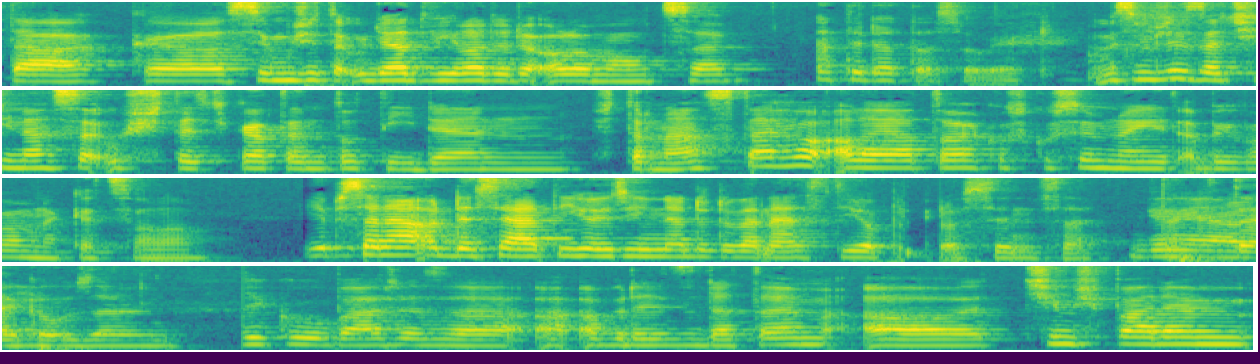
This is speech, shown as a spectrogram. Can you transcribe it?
tak eh, si můžete udělat výlet do Olomouce. A ty data jsou jaký? Myslím, že začíná se už teďka tento týden 14. ale já to jako zkusím najít, abych vám nekecala. Je psaná od 10. října do 12. prosince. Tak to je Geniální. kouzelný. Děkuji Báře za a, update s datem. Čímž pádem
